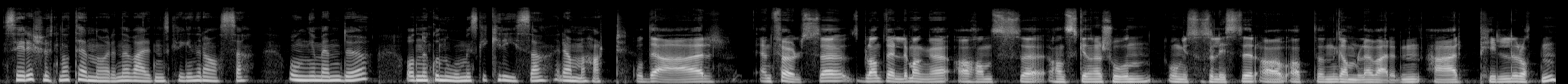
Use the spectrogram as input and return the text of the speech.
ser i slutten av tenårene verdenskrigen rase, unge menn dø, og den økonomiske krisa ramme hardt. Og det er en følelse blant veldig mange av hans, eh, hans, generasjon unge sosialister av at den gamle verden er pill råtten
